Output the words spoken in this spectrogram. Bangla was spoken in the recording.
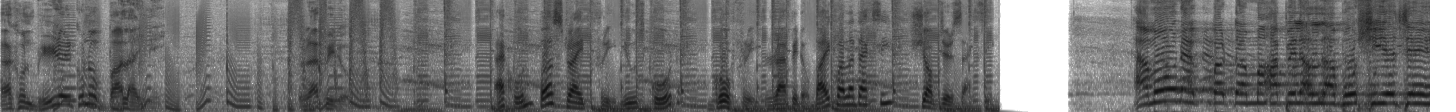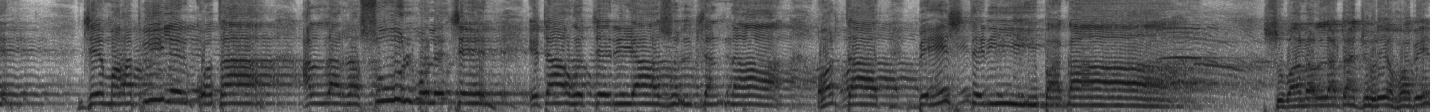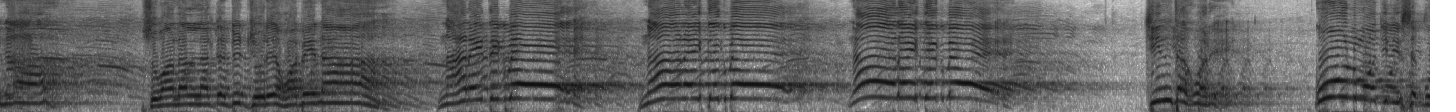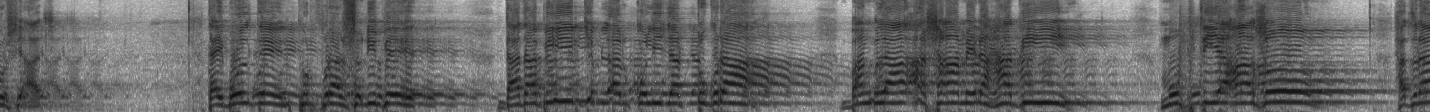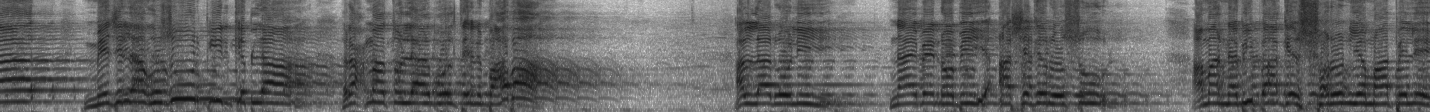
এখন ভিড়ের কোনো বালাই নেই। র্যাপিডো এখন first ride free use code go free Rapido বাইকওয়ালা taxi সবজের ট্যাক্সি এমন একটা মাহফিল আল্লাহ বসিয়েছেন যে মাহফিলের কথা আল্লাহ রাসূল বলেছেন এটা হচ্ছে রিয়াজুল জান্না অর্থাৎ বেহেশতেরি বাগান। সুবান আল্লাহটা জোরে হবে না? সুবান আল্লাহটা একটু জোরে হবে না। না নাই দেখবে না নাই দেখবে না নাই দেখবে। চিন্তা করে, কোন মজলিসে বসে আছে? তাই বলতেন, ফুরফুরা শরীফে দাদা পীর কিবলার কলিজার টুকরা, বাংলা আসামের হাদি, মুফতি আজম হজরত মেজলা হুজুর পীর কেবলা রহমাতুল্লাহ বলতেন, বাবা, আল্লাহর অলি নাইবে নবী আশেকে রসুল, আমার নবী পাকের স্মরণীয় মা পেলে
